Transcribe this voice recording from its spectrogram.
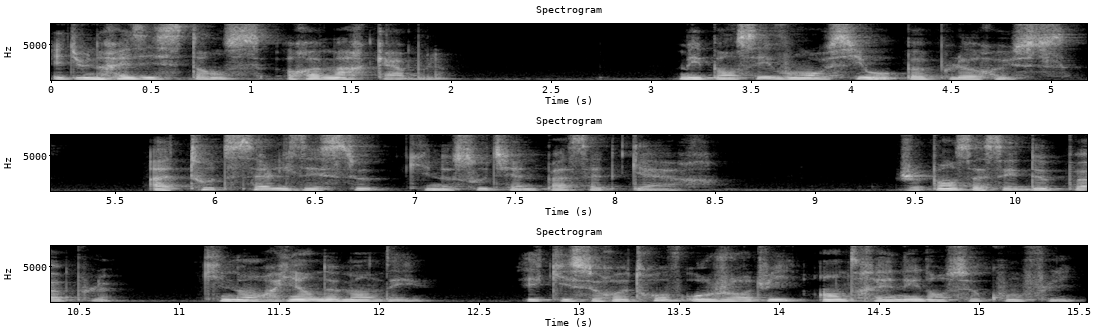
et d'une résistance remarquables. Mes pensées vont aussi au peuple russe, à toutes celles et ceux qui ne soutiennent pas cette guerre. Je pense à ces deux peuples qui n'ont rien demandé et qui se retrouvent aujourd'hui entraînés dans ce conflit.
